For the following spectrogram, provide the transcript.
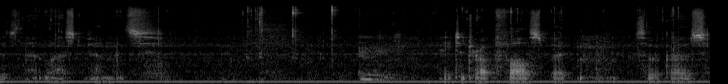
What's that last pin? It's hate to drop false, but so it goes.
